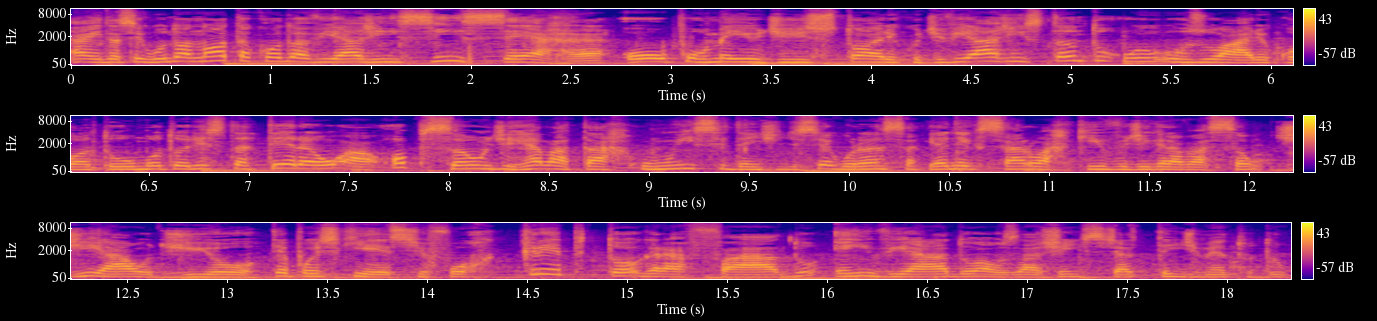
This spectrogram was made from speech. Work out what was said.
Ainda segundo a nota, quando a viagem se encerra ou por meio de histórico de viagens, tanto o usuário quanto o motorista terão a opção de relatar um incidente de segurança e anexar o arquivo de gravação de áudio. Depois que este for criptografado e enviado aos agentes de atendimento do,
